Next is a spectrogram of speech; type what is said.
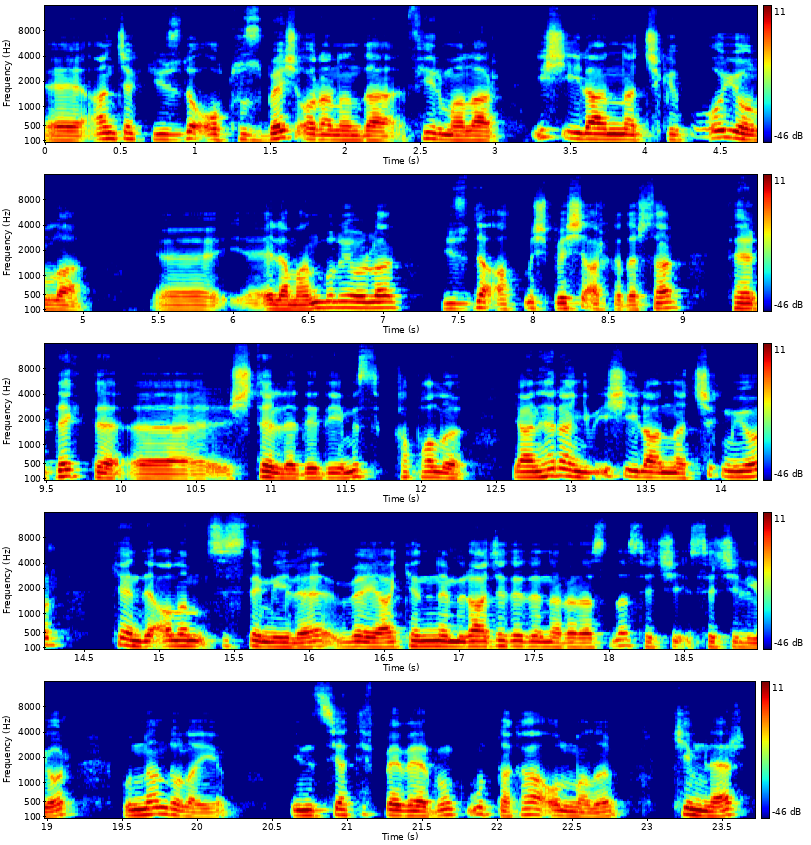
e, ancak %35 oranında firmalar iş ilanına çıkıp o yolla e, eleman buluyorlar. %65'i arkadaşlar Ferdekte e, Stelle dediğimiz kapalı yani herhangi bir iş ilanına çıkmıyor. Kendi alım sistemiyle veya kendine müracaat edenler arasında seçi- seçiliyor. Bundan dolayı inisiyatif Bewerbung mutlaka olmalı. Kimler?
